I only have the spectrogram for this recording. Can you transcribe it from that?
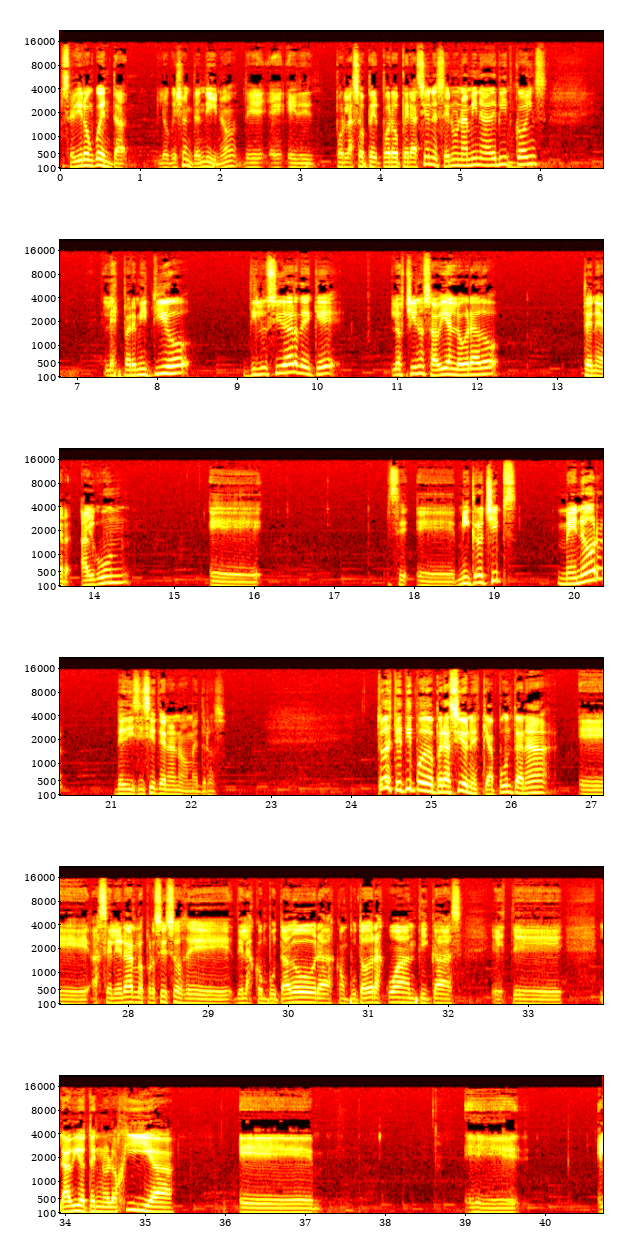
se dieron cuenta, lo que yo entendí, ¿no? De, eh, por las por operaciones en una mina de bitcoins les permitió dilucidar de que los chinos habían logrado tener algún eh, eh, microchips menor de 17 nanómetros. Todo este tipo de operaciones que apuntan a eh, acelerar los procesos de, las computadoras, computadoras cuánticas, este, la biotecnología, el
